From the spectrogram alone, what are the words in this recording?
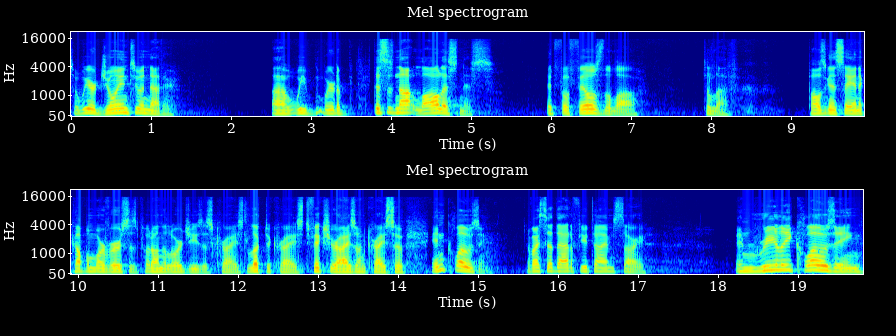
So we are joined to another. Uh, we, we're to, this is not lawlessness, it fulfills the law to love. Paul's going to say in a couple more verses put on the Lord Jesus Christ, look to Christ, fix your eyes on Christ. So, in closing, have I said that a few times? Sorry. In really closing,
